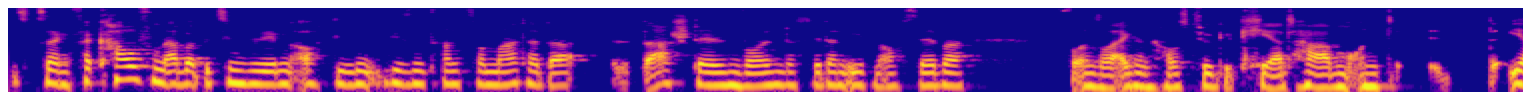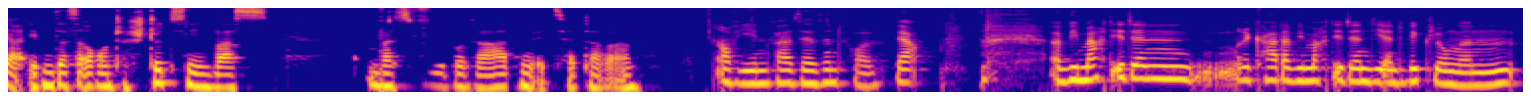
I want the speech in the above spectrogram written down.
sozusagen verkaufen, aber beziehungsweise eben auch diesen, diesen Transformator da, darstellen wollen, dass wir dann eben auch selber vor unserer eigenen Haustür gekehrt haben und ja, eben das auch unterstützen, was, was wir beraten etc. Auf jeden Fall sehr sinnvoll, ja. Wie macht ihr denn, Ricarda, wie macht ihr denn die Entwicklungen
